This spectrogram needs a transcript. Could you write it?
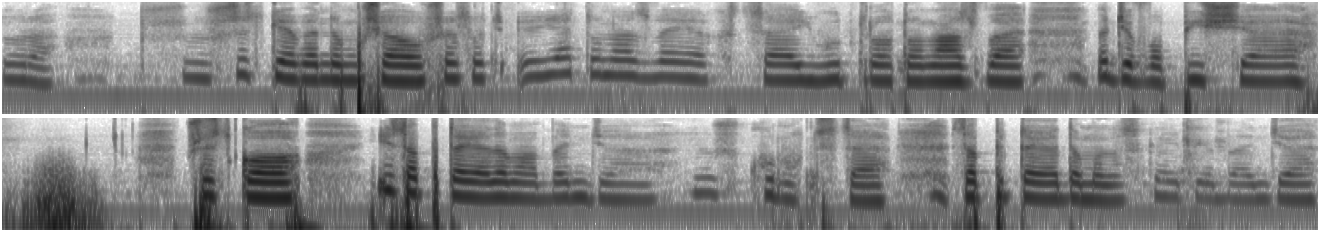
Dobra. Wsz- Wszystkie będę musiał przesłać. Ja to nazwę jak chcę. Jutro to nazwę. Będzie w opisie. Wszystko. I zapytaj Adama będzie już wkrótce. Zapytaj Adama na Skype'ie będzie.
